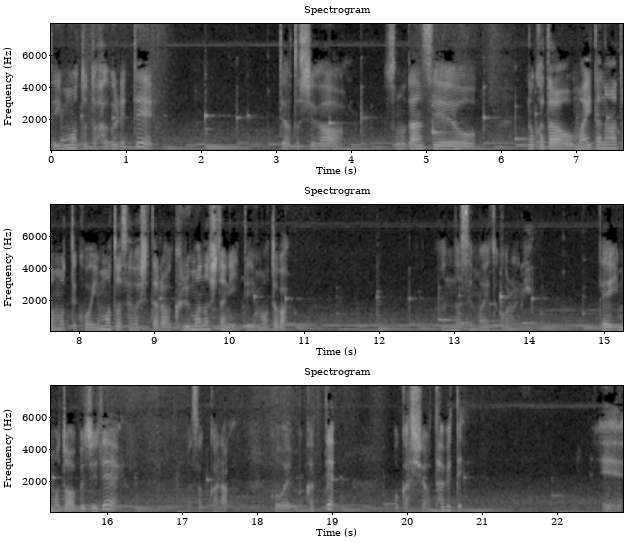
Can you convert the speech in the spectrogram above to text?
で妹とはぐれてで私はその男性をの方を巻いたなと思ってこう妹を探してたら車の下にいて妹が。狭いところに。で妹は無事で、まあ、そこから公園向かってお菓子を食べてえー、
